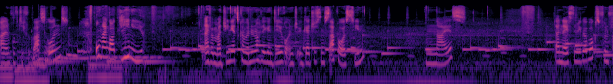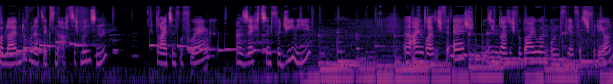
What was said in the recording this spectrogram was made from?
51 für Bass und. Oh mein Gott, Genie! Einfach mal Genie, jetzt können wir nur noch legendäre und Gadgets und Star Powers ziehen. Nice. Dann nächste Megabox, 5 verbleibende, 186 Münzen, 13 für Frank, 16 für Genie, 31 für Ash, 37 für Byron und 44 für Leon.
